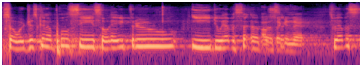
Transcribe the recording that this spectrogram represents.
So we're just going to pull C, so A through E, do we have a? se- uh, I'll a sec- second that. So we have a, s-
